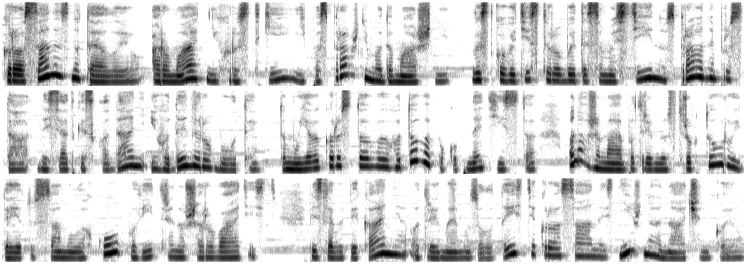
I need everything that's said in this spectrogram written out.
Круасани з нутеллою, ароматні, хрусткі і по-справжньому домашні. Листкове тісто робити самостійно, справа непроста, десятки складань і години роботи. Тому я використовую готове покупне тісто. Воно вже має потрібну структуру і дає ту саму легку повітряну шароватість. Після випікання отримаємо золотисті круасани з ніжною начинкою.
